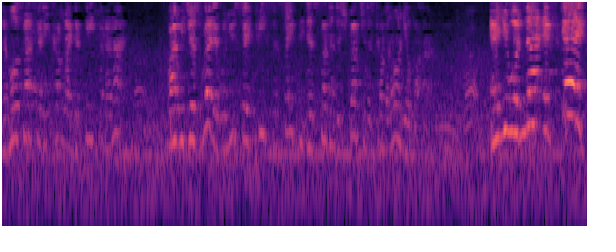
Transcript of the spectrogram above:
The Most High said he come like a thief in the night. Right? We just read it. When you say peace and safety, then sudden destruction is coming on your behind. And you will not escape.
